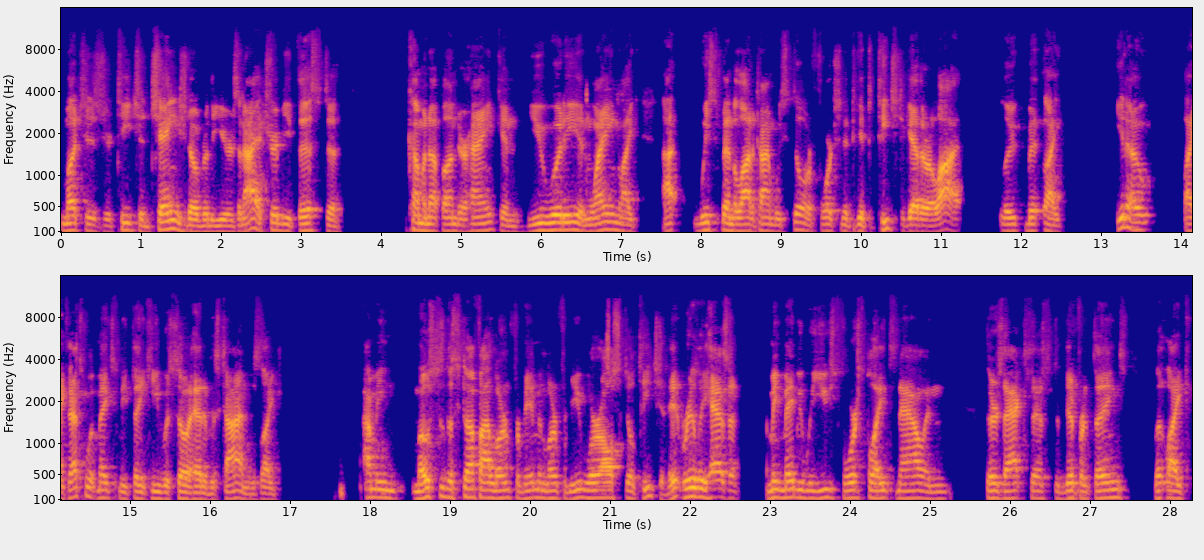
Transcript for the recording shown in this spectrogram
much has your teaching changed over the years? And I attribute this to coming up under Hank and you, Woody, and Wayne. Like I, we spend a lot of time. We still are fortunate to get to teach together a lot, Luke. But like, you know, like that's what makes me think he was so ahead of his time. Is like, I mean, most of the stuff I learned from him and learned from you, we're all still teaching. It really hasn't. I mean, maybe we use force plates now and there's access to different things, but like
